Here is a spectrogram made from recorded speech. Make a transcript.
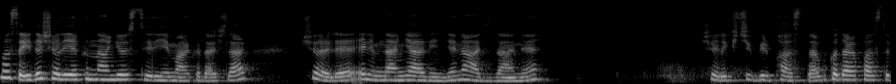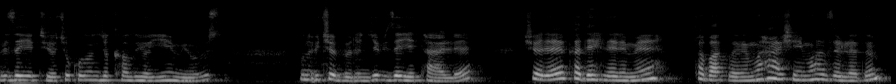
Masayı da şöyle yakından göstereyim arkadaşlar. Şöyle elimden geldiğince nacizane şöyle küçük bir pasta. Bu kadar pasta bize yetiyor. Çok olunca kalıyor, yiyemiyoruz. Bunu üçe bölünce bize yeterli. Şöyle kadehlerimi, tabaklarımı, her şeyimi hazırladım.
